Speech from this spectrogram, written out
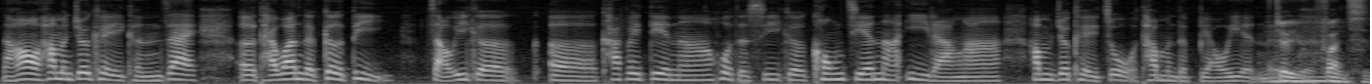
然后他们就可以可能在呃台湾的各地找一个。呃，咖啡店啊，或者是一个空间啊，艺廊啊，他们就可以做他们的表演了，就有饭吃。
